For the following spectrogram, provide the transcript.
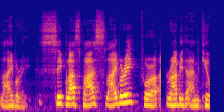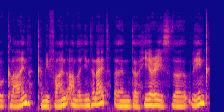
library. C++ library for RabbitMQ client can be found on the internet and here is the link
